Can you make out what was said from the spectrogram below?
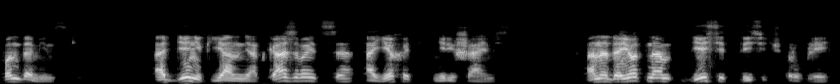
Фандаминский. От денег Ян не отказывается, а ехать не решаемся. Она дает нам 10 тысяч рублей.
